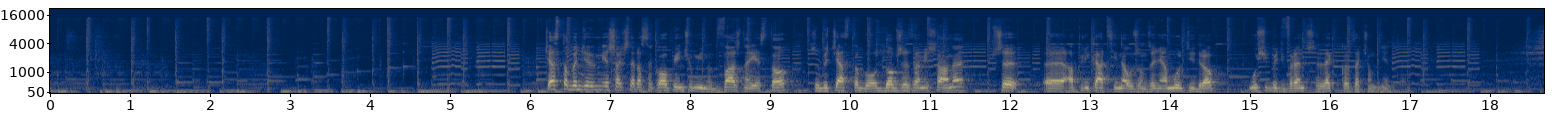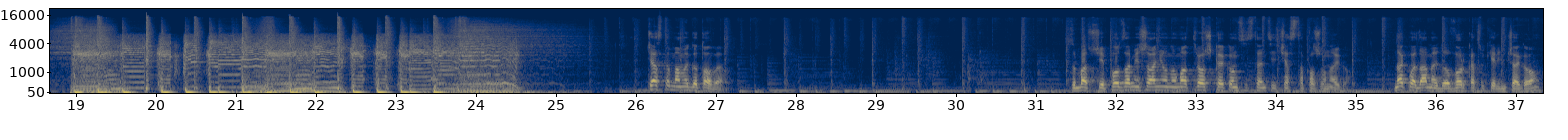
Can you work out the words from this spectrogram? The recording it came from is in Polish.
Ciasto będziemy mieszać teraz około 5 minut. Ważne jest to, żeby ciasto było dobrze zamieszane. Przy e, aplikacji na urządzenia multidrop musi być wręcz lekko zaciągnięte. Ciasto mamy gotowe. Zobaczcie, po zamieszaniu ono ma troszkę konsystencję ciasta parzonego. Nakładamy do worka cukierniczego.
